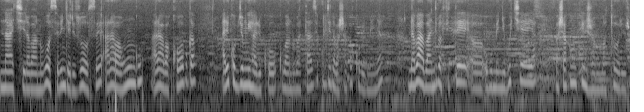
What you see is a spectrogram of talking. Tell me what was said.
nakira abantu bose b'ingeri zose ari abahungu ari abakobwa ariko by'umwihariko ku bantu batazi kubyina bashaka kubimenya na ba bandi bafite eh, ubumenyi bukeya bashaka nko kwinjira mu matorero.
